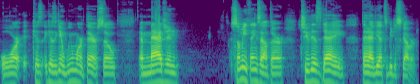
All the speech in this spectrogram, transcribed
Or because because again, we weren't there. So imagine so many things out there to this day that have yet to be discovered.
